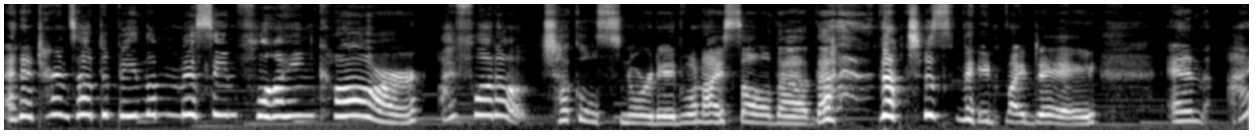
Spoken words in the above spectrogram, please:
and it turns out to be the missing flying car! I flat out chuckle snorted when I saw that. That, that just made my day. And I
